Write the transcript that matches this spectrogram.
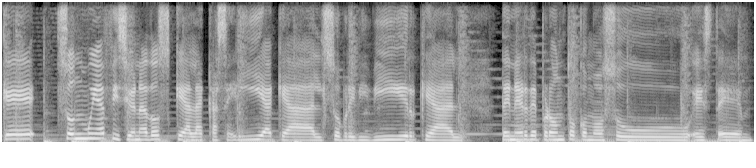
que son muy aficionados que a la cacería, que al sobrevivir, que al tener de pronto como su, este,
